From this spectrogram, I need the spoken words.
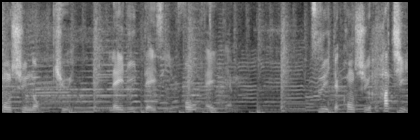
今週の9位レイディー・デイジー 4am 続いて今週8位。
